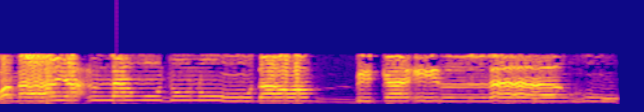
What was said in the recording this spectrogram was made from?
وما يعلم جنود ربك إلا هو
